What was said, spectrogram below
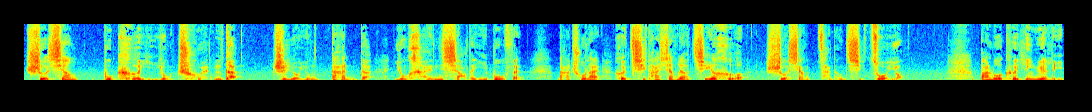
麝香不可以用纯的，只有用淡的，用很小的一部分拿出来和其他香料结合，麝香才能起作用。巴洛克音乐里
